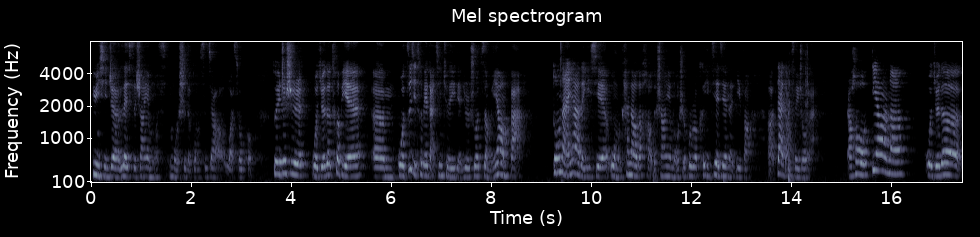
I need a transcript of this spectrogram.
运行着类似商业模式模式的公司，叫 Wasoko。所以这是我觉得特别，嗯，我自己特别感兴趣的一点，就是说怎么样把东南亚的一些我们看到的好的商业模式，或者说可以借鉴的地方啊带到非洲来。然后第二呢，我觉得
